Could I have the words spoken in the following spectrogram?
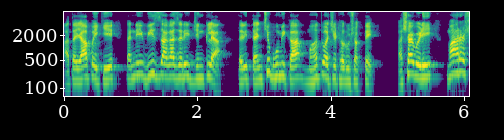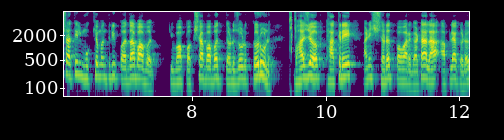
आता यापैकी त्यांनी वीस जागा जरी जिंकल्या तरी त्यांची भूमिका महत्वाची ठरू शकते. अशावेळी महाराष्ट्रातील मुख्यमंत्री पदाबाबत किंवा पक्षाबाबत तडजोड करून भाजप ठाकरे आणि शरद पवार गटाला आपल्याकडे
